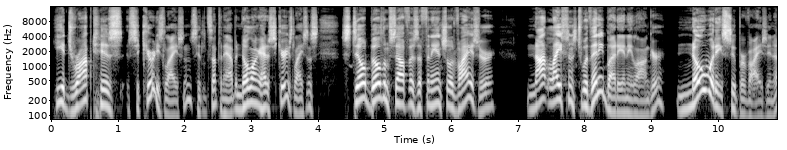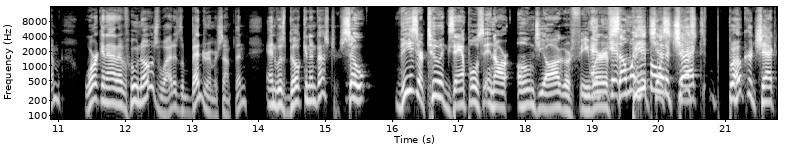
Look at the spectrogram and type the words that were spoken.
He had dropped his securities license. Something happened. No longer had a securities license. Still billed himself as a financial advisor. Not licensed with anybody any longer. Nobody's supervising him. Working out of who knows what, as a bedroom or something, and was bilking investors. So these are two examples in our own geography where And if, someone had people just would've just broker check,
